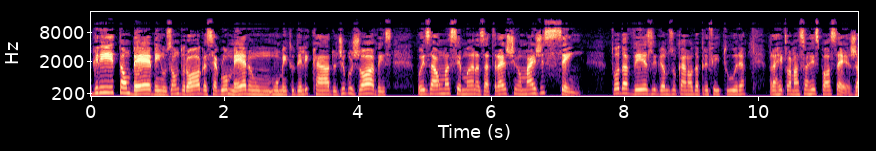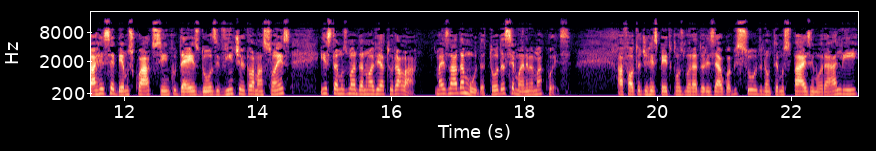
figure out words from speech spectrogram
gritam, bebem, usam drogas, se aglomeram em um momento delicado. Digo jovens, pois há umas semanas atrás tinham mais de 100. Toda vez ligamos no canal da prefeitura para reclamação, a resposta é: já recebemos 4, 5, 10, 12, 20 reclamações e estamos mandando uma viatura lá. Mas nada muda, toda semana é a mesma coisa. A falta de respeito com os moradores é algo absurdo, não temos paz em morar ali.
